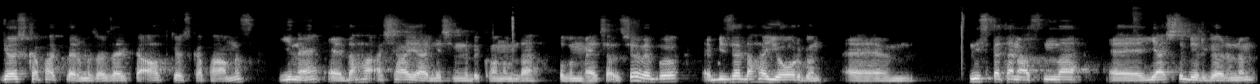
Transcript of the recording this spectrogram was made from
göz kapaklarımız özellikle alt göz kapağımız yine e, daha aşağı yerleşimli bir konumda bulunmaya çalışıyor ve bu e, bize daha yorgun, e, nispeten aslında e, yaşlı bir görünüm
